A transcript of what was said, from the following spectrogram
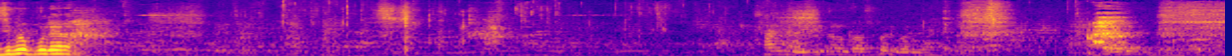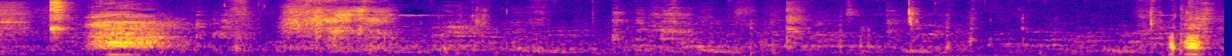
집을 불려라 아, 다.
